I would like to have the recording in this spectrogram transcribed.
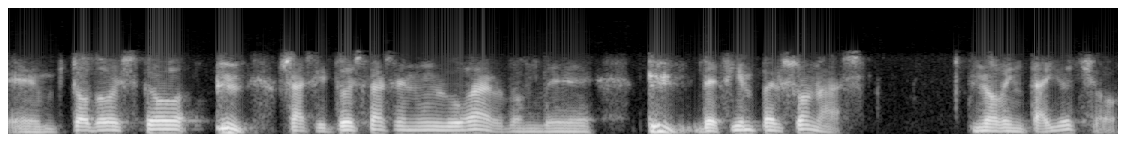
eh, todo esto, o sea, si tú estás en un lugar donde de 100 personas, 98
